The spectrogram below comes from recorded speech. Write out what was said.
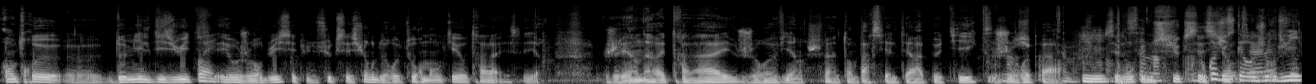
entre euh, 2018 Ouais. et aujourd'hui, c'est une succession de retours manqués au travail. C'est-à-dire, j'ai un arrêt de travail, je reviens, je fais un temps partiel thérapeutique, Ça je repars. C'est donc Ça une succession. Pourquoi jusqu'à aujourd'hui.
